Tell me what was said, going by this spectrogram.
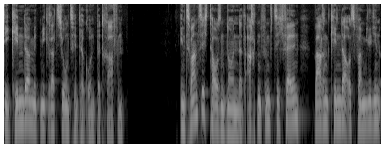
die Kinder mit Migrationshintergrund betrafen. In 20.958 Fällen waren Kinder aus Familien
